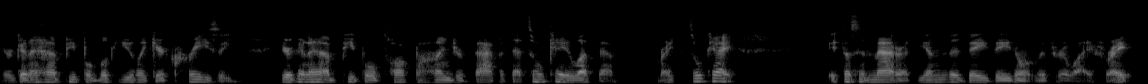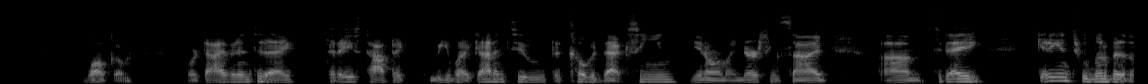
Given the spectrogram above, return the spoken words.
You're going to have people look at you like you're crazy. You're going to have people talk behind your back, but that's okay. Let them, right? That's okay. It doesn't matter. At the end of the day, they don't live your life, right? Welcome. We're diving in today. Today's topic, we got into the COVID vaccine, you know, on my nursing side. Um, today, getting into a little bit of the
